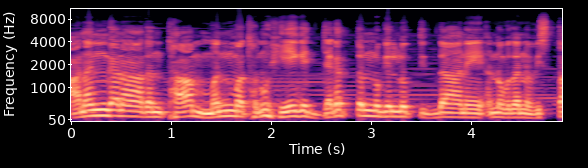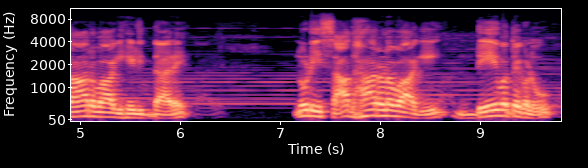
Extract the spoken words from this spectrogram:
ಅನಂಗನಾದಂಥ ಮನ್ಮಥನು ಹೇಗೆ ಜಗತ್ತನ್ನು ಗೆಲ್ಲುತ್ತಿದ್ದಾನೆ ಅನ್ನುವುದನ್ನು ವಿಸ್ತಾರವಾಗಿ ಹೇಳಿದ್ದಾರೆ. ನೋಡಿ, ಸಾಧಾರಣವಾಗಿ ದೇವತೆಗಳು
